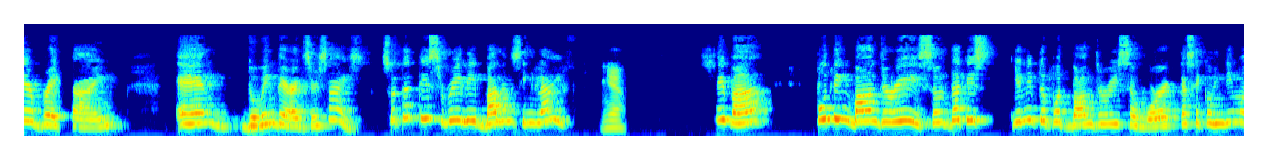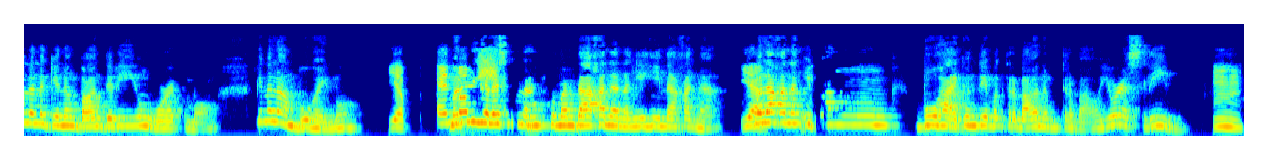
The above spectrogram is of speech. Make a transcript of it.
their break time and doing their exercise. So that is really balancing life. Yeah. Diba? Putting boundaries. So that is, you need to put boundaries sa work kasi kung hindi mo lalagyan ng boundary yung work mo, lang ang buhay mo. Yep. And Marirealize mo lang, tumanda ka na, nangihina ka na, yeah. wala ka ng ibang buhay kundi magtrabaho na magtrabaho. You're a slave. Mhm.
